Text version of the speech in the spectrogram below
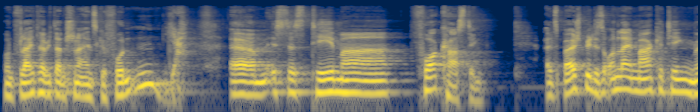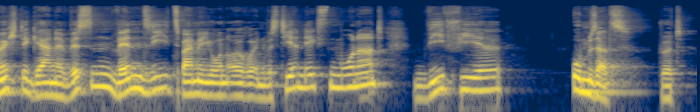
und vielleicht habe ich dann schon eins gefunden, ja, ähm, ist das Thema Forecasting. Als Beispiel des Online-Marketing möchte gerne wissen, wenn Sie zwei Millionen Euro investieren nächsten Monat, wie viel Umsatz wird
